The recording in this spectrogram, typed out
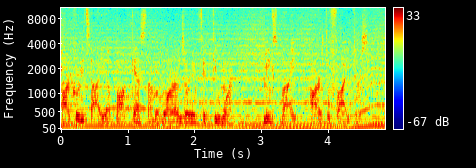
Hardcore Italia podcast number 151. Mixed by Art of Fighters.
